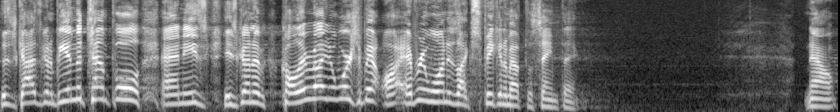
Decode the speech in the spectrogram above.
this guy's going to be in the temple and he's, he's going to call everybody to worship him. Everyone is like speaking about the same thing. Now,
